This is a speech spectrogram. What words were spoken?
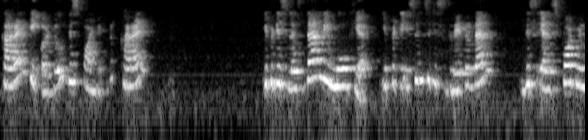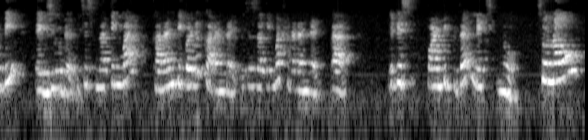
Current equal to this point equal current. If it is less than, we move here. If it is, since it is greater than, this else spot will be exuded, which is nothing but current equal to current right, which is nothing but 110, where it is pointing to the next node. So now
